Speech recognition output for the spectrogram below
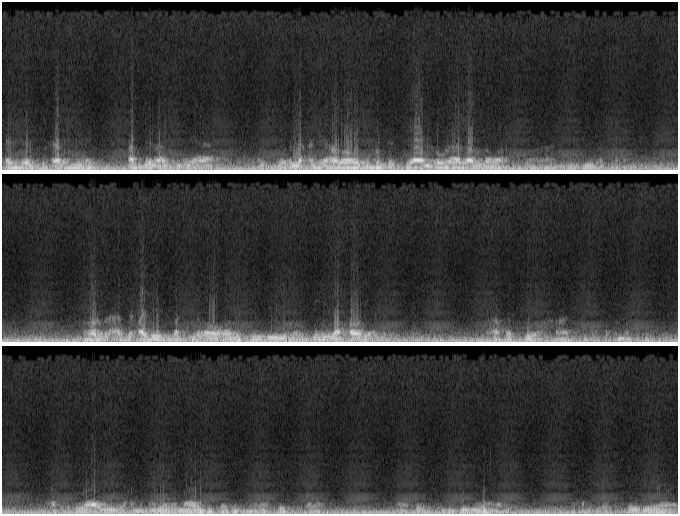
cilmigaas ku xiran yahay. Abdiraas leeha yani haloo kumud asiyaal ogaada rabaa cumar bin cabdilcaziz markii oo rasuudi rasuuli waa xoor yaale xaafadkii waa khaaski amalki riwaayi yani in laga maarmi karin mawaaqiit salaad mawaaqiit muhiim waaye waxaa sheegi waaye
